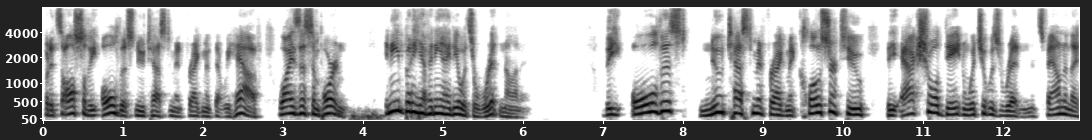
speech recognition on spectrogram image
But it's also the oldest New Testament fragment that we have. Why is this important? Anybody have any idea what's written on it? The oldest New Testament fragment, closer to the actual date in which it was written, it's found in the,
